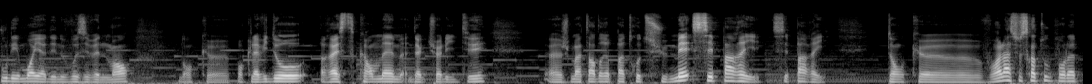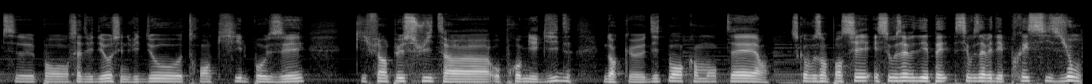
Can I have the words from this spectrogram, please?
Tous les mois il y a des nouveaux événements. Donc euh, pour que la vidéo reste quand même d'actualité, euh, je m'attarderai pas trop dessus. Mais c'est pareil, c'est pareil. Donc euh, voilà, ce sera tout pour, la, pour cette vidéo. C'est une vidéo tranquille, posée, qui fait un peu suite au premier guide. Donc dites-moi en commentaire ce que vous en pensez. Et si vous avez des précisions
